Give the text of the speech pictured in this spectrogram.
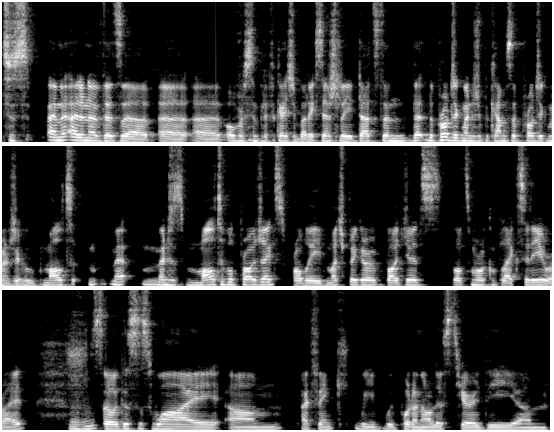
just I, mean, I don't know if that's a, a, a, oversimplification, but essentially that's then the, the, project manager becomes a project manager who multi, manages multiple projects, probably much bigger budgets, lots more complexity, right? Mm-hmm. So this is why um, I think we we put on our list here the um,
